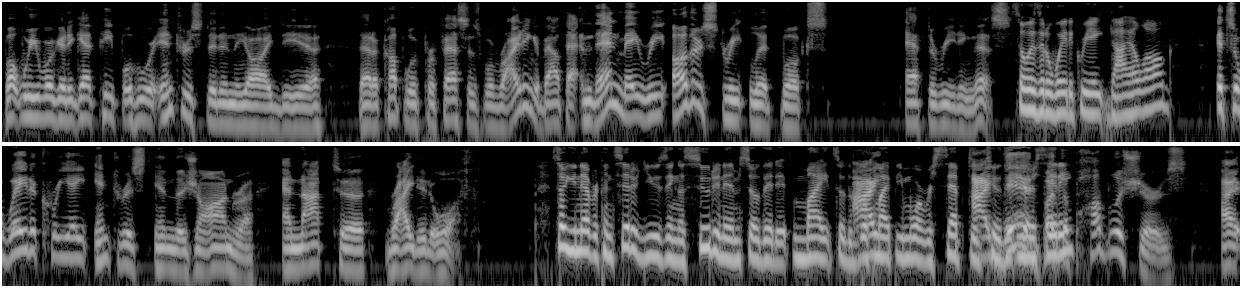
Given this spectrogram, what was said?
but we were going to get people who were interested in the idea that a couple of professors were writing about that, and then may read other street lit books after reading this. So, is it a way to create dialogue? It's a way to create interest in the genre and not to write it off. So, you never considered using a pseudonym so that it might, so the book I- might be more receptive I to the did, inner but city? the publishers, I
